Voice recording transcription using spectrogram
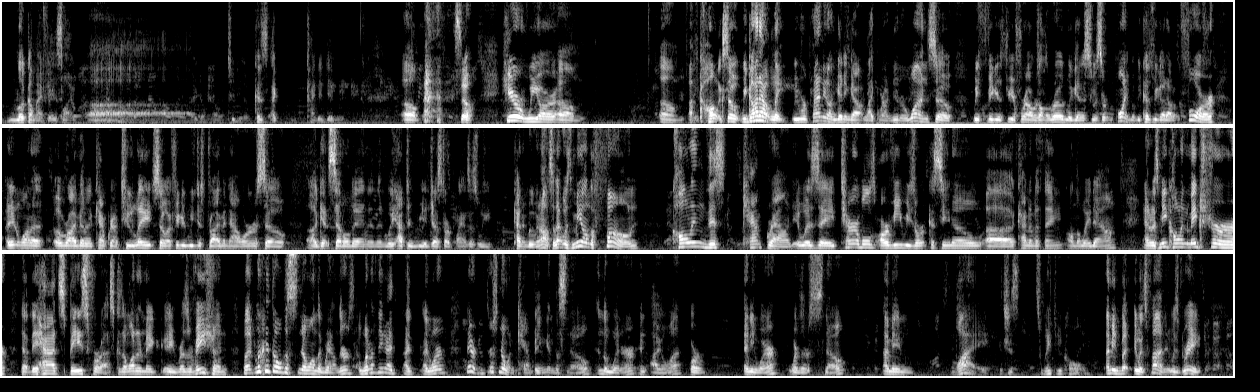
look on my face like, uh, I don't know what to do because I kind of didn't. Um, so here we are. Um, um, I'm calling. So we got out late. We were planning on getting out like around noon or one. So we figured three or four hours on the road would get us to a certain point. But because we got out at four, I didn't want to arrive at a campground too late. So I figured we'd just drive an hour or so, uh, get settled in, and then we had to readjust our plans as we kind of moving on. So that was me on the phone calling this campground. It was a Terrible's RV Resort Casino uh, kind of a thing on the way down. And it was me calling to make sure that they had space for us because I wanted to make a reservation. But look at all the snow on the ground. There's one thing I, I, I learned there there's no one camping in the snow in the winter in Iowa or anywhere where there's snow. I mean, why? It's just it's way too cold. I mean, but it was fun. It was great.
